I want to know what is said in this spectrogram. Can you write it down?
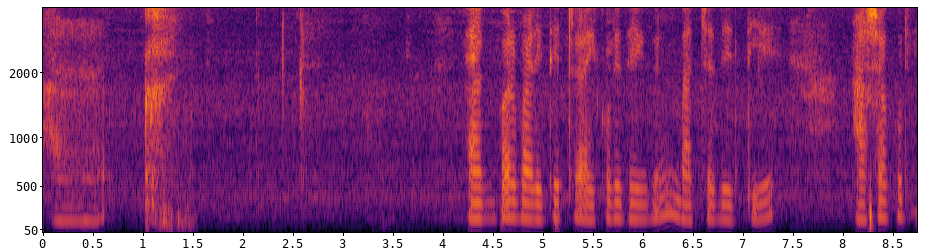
আর একবার বাড়িতে ট্রাই করে দেখবেন বাচ্চাদের দিয়ে। আশা করি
